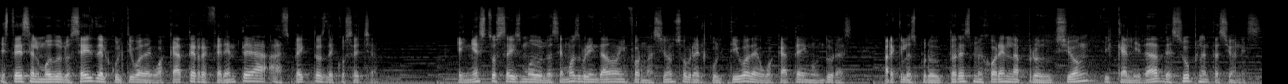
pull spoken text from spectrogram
Este es el módulo 6 del cultivo de aguacate referente a aspectos de cosecha. En estos seis módulos hemos brindado información sobre el cultivo de aguacate en Honduras, para que los productores mejoren la producción y calidad de sus plantaciones.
